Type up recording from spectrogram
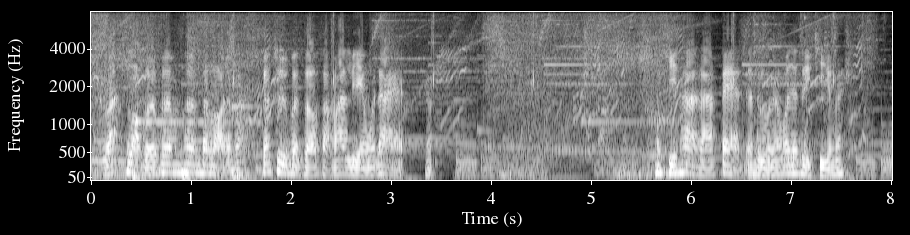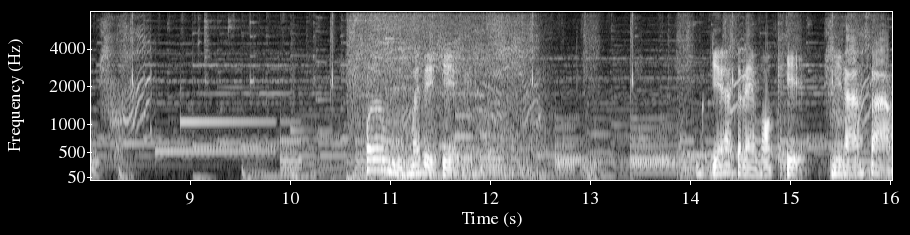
เห็นปะหลอดเบอร์เพิ่มเพิ่มตลอดเห็นปะก็คือเราสามารถเลี้ยงไว้ได้เมื่อกี้ถ้าร้านแปดจะดูนะว่าจะติดคีไหมปึ้มไม่ติดคีเมื่อกี้อาจจะแรงพอคี มีร้านสาม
